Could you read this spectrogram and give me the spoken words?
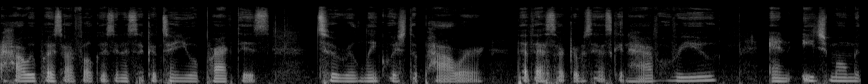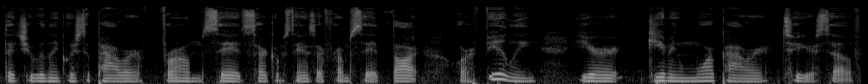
how we place our focus, and it's a continual practice to relinquish the power that that circumstance can have over you. And each moment that you relinquish the power from said circumstance or from said thought or feeling, you're giving more power to yourself,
